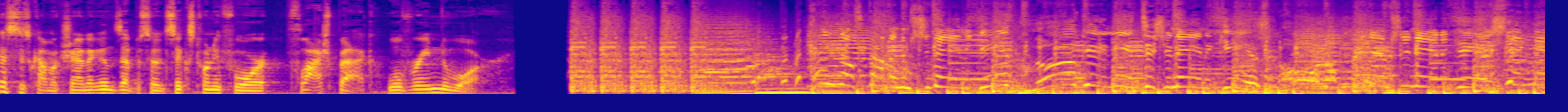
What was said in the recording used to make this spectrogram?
This is Comic Shenanigans, episode 624, Flashback, Wolverine Noir. No stopping them shenanigans. Into shenanigans. All up in them shenanigans. Shenanigans.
